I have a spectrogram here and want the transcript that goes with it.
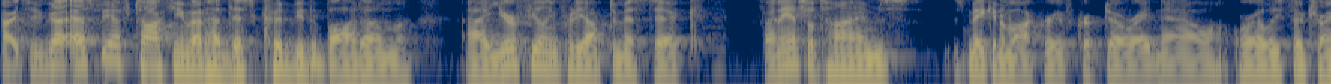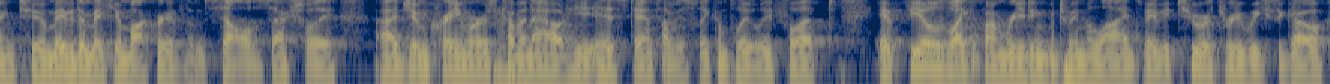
all right, so you've got SBF talking about how this could be the bottom. Uh, you're feeling pretty optimistic. Financial Times is making a mockery of crypto right now, or at least they're trying to. Maybe they're making a mockery of themselves. Actually, uh, Jim Cramer is coming out. He, his stance obviously completely flipped. It feels like if I'm reading between the lines, maybe two or three weeks ago,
